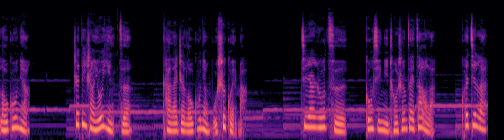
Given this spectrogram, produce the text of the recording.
楼姑娘，这地上有影子，看来这楼姑娘不是鬼嘛。既然如此，恭喜你重生再造了。快进来！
